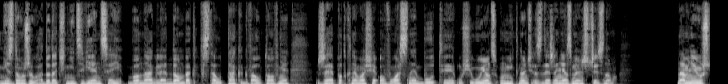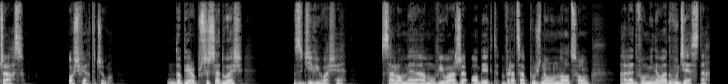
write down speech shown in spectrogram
Nie zdążyła dodać nic więcej, bo nagle Dąbek wstał tak gwałtownie, że potknęła się o własne buty, usiłując uniknąć zderzenia z mężczyzną. Na mnie już czas, oświadczył. Dopiero przyszedłeś, zdziwiła się. Salomea mówiła, że obiekt wraca późną nocą, a ledwo minęła dwudziesta.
